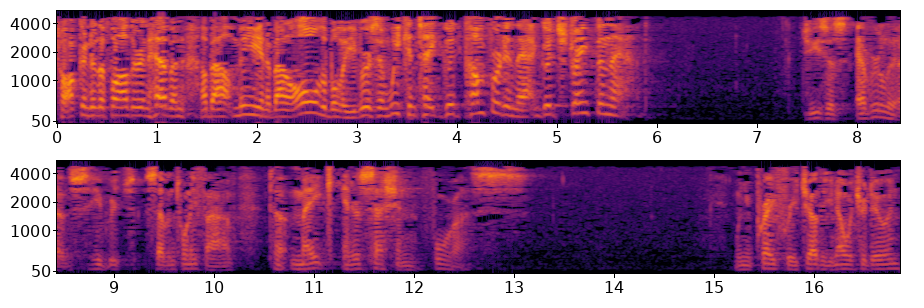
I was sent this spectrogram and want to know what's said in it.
talking to the Father in heaven about me and about all the believers, and we can take good comfort in that and good strength in that. Jesus ever lives, Hebrews 7:25, to make intercession for us. When you pray for each other, you know what you're doing?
